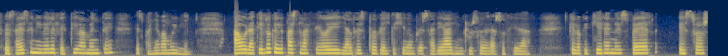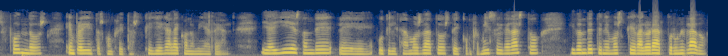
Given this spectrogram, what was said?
Entonces, a ese nivel, efectivamente, España va muy bien. Ahora, ¿qué es lo que le pasa a la COE y al resto del tejido empresarial, incluso de la sociedad? Que lo que quieren es ver esos fondos en proyectos concretos, que llegue a la economía real. Y allí es donde eh, utilizamos datos de compromiso y de gasto y donde tenemos que valorar, por un lado,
